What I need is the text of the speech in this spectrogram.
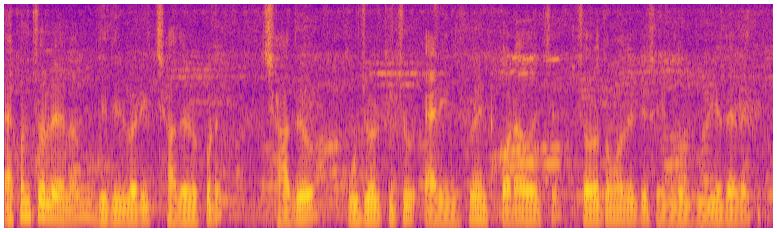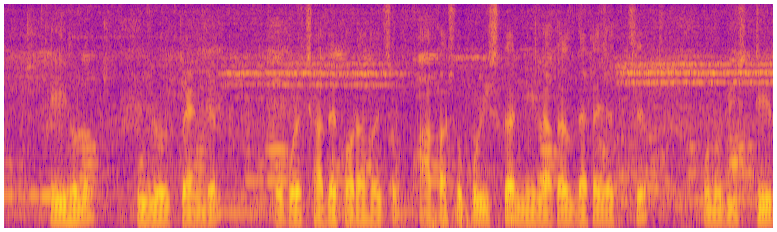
এখন চলে এলাম দিদির বাড়ির ছাদের ওপরে ছাদেও পুজোর কিছু অ্যারেঞ্জমেন্ট করা হয়েছে। চলো তোমাদেরকে সেগুলো ঘুরিয়ে দেখাই। এই হলো পুজোর প্যান্ডেল। ওপরে ছাদে করা হয়েছে। আকাশও পরিষ্কার, নীল আকাশ দেখা যাচ্ছে। কোনো বৃষ্টির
